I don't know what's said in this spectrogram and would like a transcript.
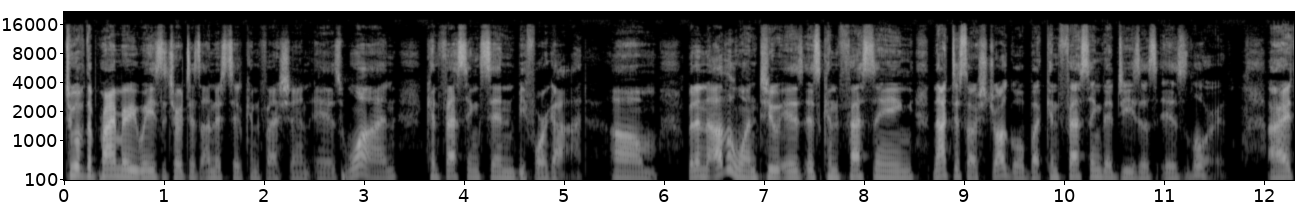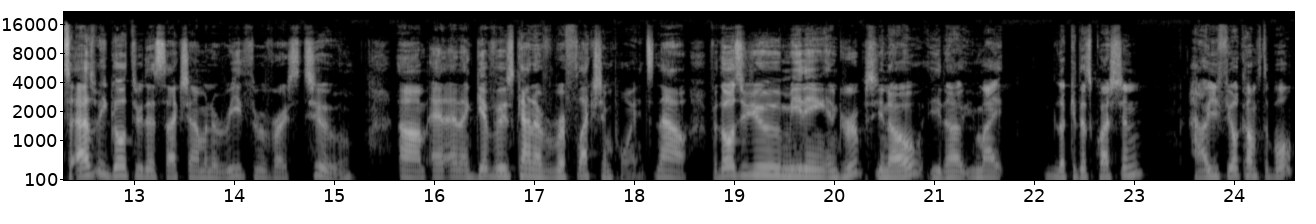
two of the primary ways the church has understood confession is one, confessing sin before God. Um, but another one too is is confessing not just our struggle, but confessing that Jesus is Lord. All right. So as we go through this section, I'm going to read through verse two, um, and, and I give these kind of reflection points. Now, for those of you meeting in groups, you know, you know, you might look at this question how you feel comfortable.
